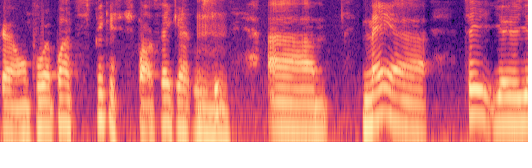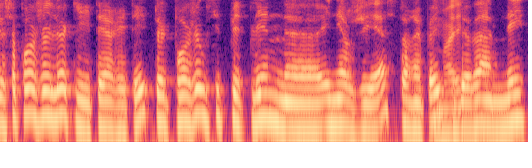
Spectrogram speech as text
qu'on ne pouvait pas anticiper qu'est-ce qui se passerait avec la Russie. Mm-hmm. Euh, mais tu sais, il y, a ce projet-là qui a été arrêté. Tu as le projet aussi de pipeline Énergie Est, tu rappelles, qui devait amener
